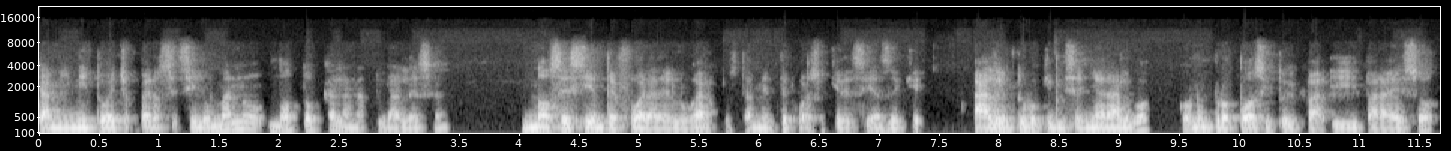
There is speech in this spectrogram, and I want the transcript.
caminito hecho, pero si, el humano no toca la naturaleza, no se siente fuera del lugar, justamente por eso que decías de que alguien tuvo que diseñar algo con un propósito y, y para eso,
